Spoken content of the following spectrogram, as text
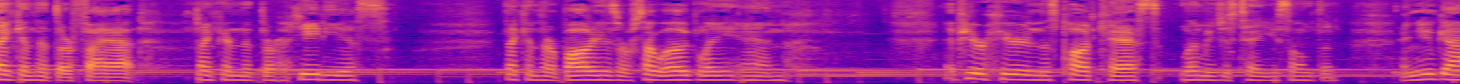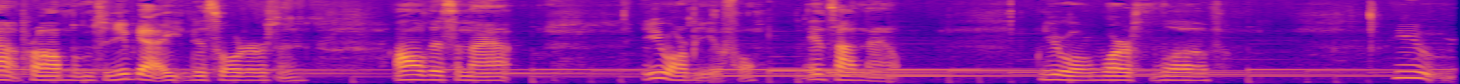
thinking that they're fat, thinking that they're hideous, thinking their bodies are so ugly. And if you're hearing this podcast, let me just tell you something. And you've got problems and you've got eating disorders and all this and that. You are beautiful, inside and out. You are worth love. You,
